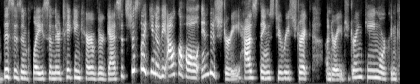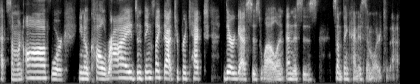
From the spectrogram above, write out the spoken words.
this is in place and they're taking care of their guests. It's just like you know the alcohol industry has things to restrict underage drinking or can cut someone off or you know call rides and things like that to protect their guests as well. And, and this is something kind of similar to that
